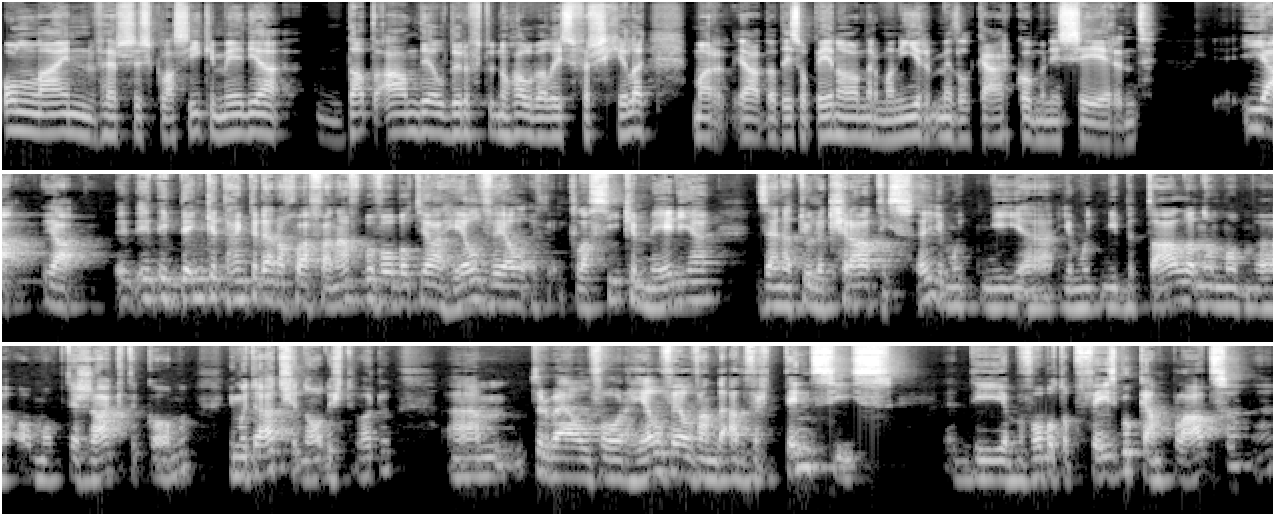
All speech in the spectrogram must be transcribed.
online versus klassieke media dat aandeel durft nogal wel eens verschillen, maar ja, dat is op een of andere manier met elkaar communicerend. Ja, ja. Ik denk het hangt er dan nog wat van af. Bijvoorbeeld, ja, heel veel klassieke media zijn natuurlijk gratis. Hè. Je, moet niet, uh, je moet niet betalen om, om, uh, om op ter zaak te komen. Je moet uitgenodigd worden. Um, terwijl voor heel veel van de advertenties die je bijvoorbeeld op Facebook kan plaatsen, hè,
